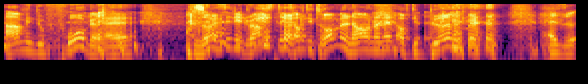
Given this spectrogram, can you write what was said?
Armin, du Vogel, ey. Du sollst dir die Drumsticks auf die Trommeln hauen und nicht auf die Birne. Also,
